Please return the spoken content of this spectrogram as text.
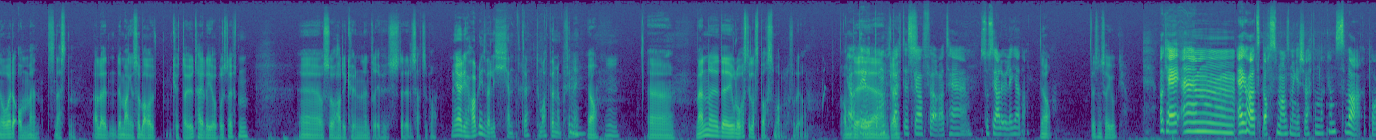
Nå er det omvendt, nesten. Eller det er mange som bare kutter ut hele jordbruksdriften. Eh, og så har de kun drivhus. Det er det de satser på. Ja, de har blitt veldig kjente, tomatbønder på Finnøy. Mm. Ja. Mm. Eh, men eh, det er jo lov å stille spørsmål for det. Om ja, det, det er jo er dumt greit. at det skal føre til sosiale ulikheter. Ja. Det syns jeg òg. OK, Um, jeg har et spørsmål som jeg ikke vet om dere kan svare på.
